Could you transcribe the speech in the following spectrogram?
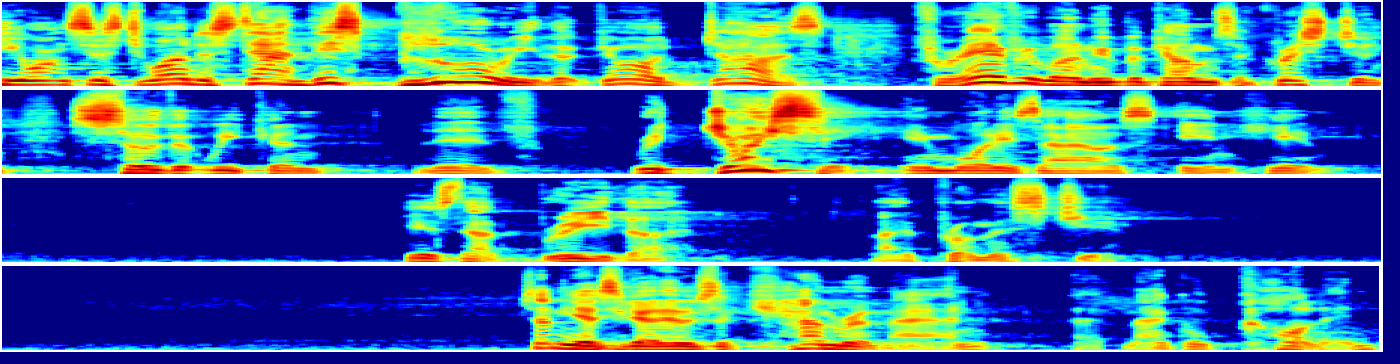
He wants us to understand this glory that God does for everyone who becomes a Christian so that we can live rejoicing in what is ours in Him. Here's that breather I promised you. Some years ago, there was a cameraman, a man called Colin,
